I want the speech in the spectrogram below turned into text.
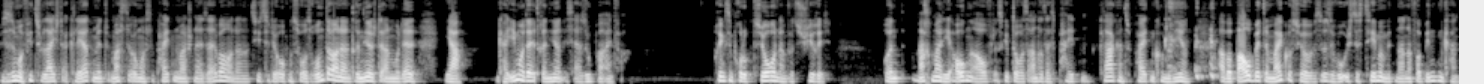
Es ist immer viel zu leicht erklärt mit, du machst dir irgendwas in Python mal schnell selber und dann ziehst du dir Open Source runter und dann trainierst du ein Modell. Ja, ein KI-Modell trainieren ist ja super einfach. Bringst in Produktion, dann wird es schwierig. Und mach mal die Augen auf, es gibt doch was anderes als Python. Klar kannst du Python kombinieren, aber bau bitte Microservices, wo ich Systeme miteinander verbinden kann.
